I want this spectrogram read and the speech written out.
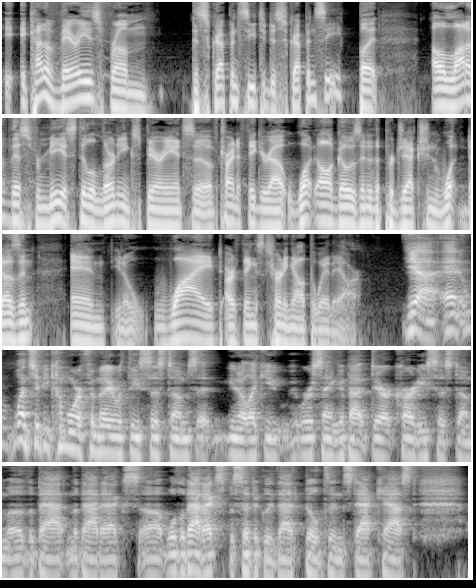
it, it kind of varies from discrepancy to discrepancy, but a lot of this for me is still a learning experience of trying to figure out what all goes into the projection, what doesn't, and you know why are things turning out the way they are. Yeah, and once you become more familiar with these systems, uh, you know, like you were saying about Derek Carty's system, uh, the BAT and the BAT X, uh, well, the BAT X specifically, that built-in Statcast.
